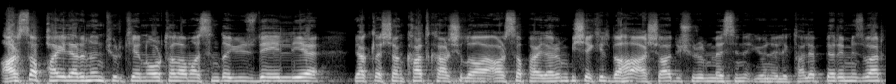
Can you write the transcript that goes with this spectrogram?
Arsa paylarının Türkiye'nin ortalamasında yüzde 50'ye yaklaşan kat karşılığı arsa paylarının bir şekilde daha aşağı düşürülmesine yönelik taleplerimiz var.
